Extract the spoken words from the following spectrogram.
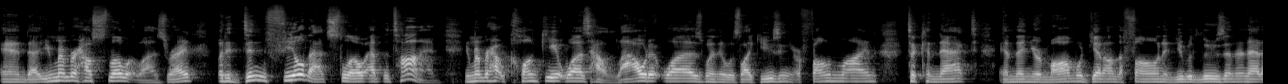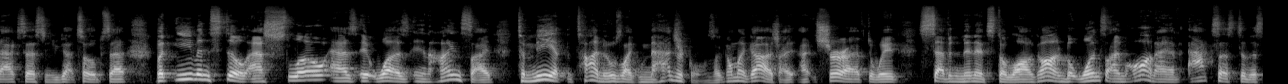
And uh, you remember how slow it was, right? But it didn't feel that slow at the time. You remember how clunky it was, how loud it was when it was like using your phone line to connect, and then your mom would get on the phone and you would lose internet access and you got so upset. But even even still, as slow as it was in hindsight, to me at the time, it was like magical. It was like, oh my gosh, I, I, sure I have to wait seven minutes to log on, but once I'm on, I have access to this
